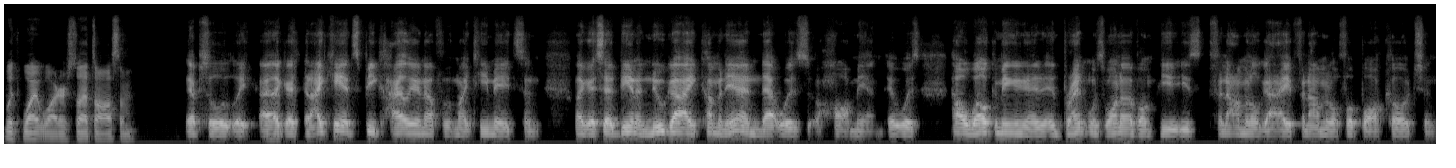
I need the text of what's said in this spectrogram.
with Whitewater. So that's awesome. Absolutely. Like I said, I can't speak highly enough of my teammates. And like I said, being a new guy coming in, that was, oh man, it was how welcoming. And, and Brent was one of them. He, he's phenomenal guy, phenomenal football coach. And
